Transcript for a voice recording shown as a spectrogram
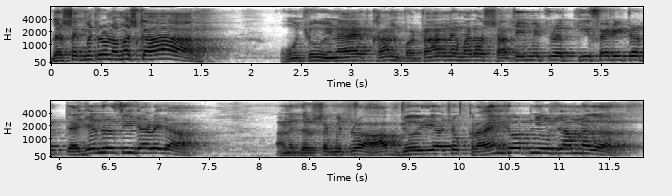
દર્શક મિત્રો, નમસ્કાર. હું છું વિનાયક ખાન પઠાણ ને મારા સાથી મિત્ર, ચીફ એડિટર તેજેન્દ્રસિંહ જાડેજા. અને દર્શક મિત્રો, આપ જોઈ રહ્યા છો ક્રાઇમ જોટ ન્યૂઝ જામનગર.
